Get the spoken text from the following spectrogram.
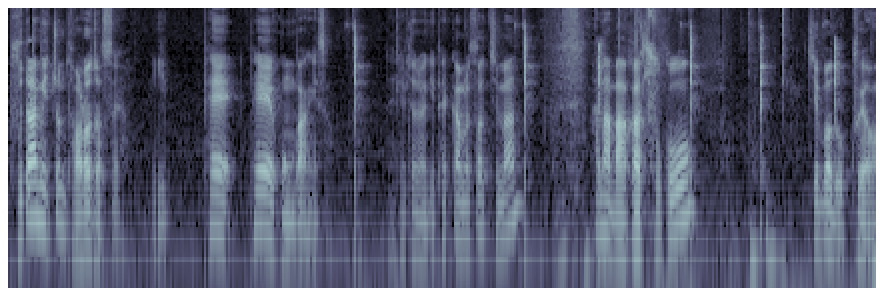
부담이 좀 덜어졌어요. 이 패, 패의 공방에서. 네, 실전 여기 패감을 썼지만 하나 막아주고 집어 놓고요.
